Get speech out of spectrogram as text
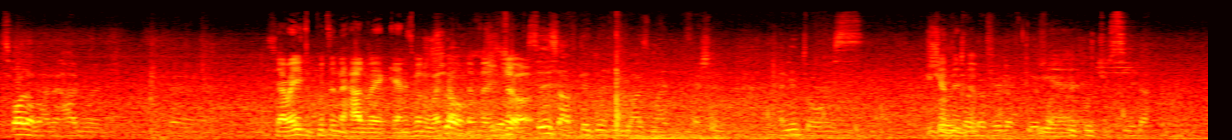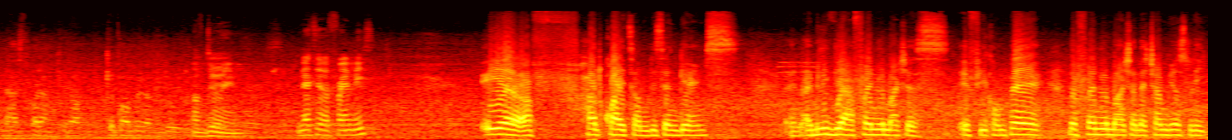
It's all about the hard work. Yeah. So you're ready to put in the hard work, and it's going to work Sure, out. I'm very sure. sure. Since I've taken football as my profession, I need to always You show it the on the field of play for Yeah. people to see that that's what I'm capable, capable of doing. Of doing. Net the friendlies. Yeah, I've had quite some decent games, and I believe they are friendly matches. If you compare the friendly match and the Champions League,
